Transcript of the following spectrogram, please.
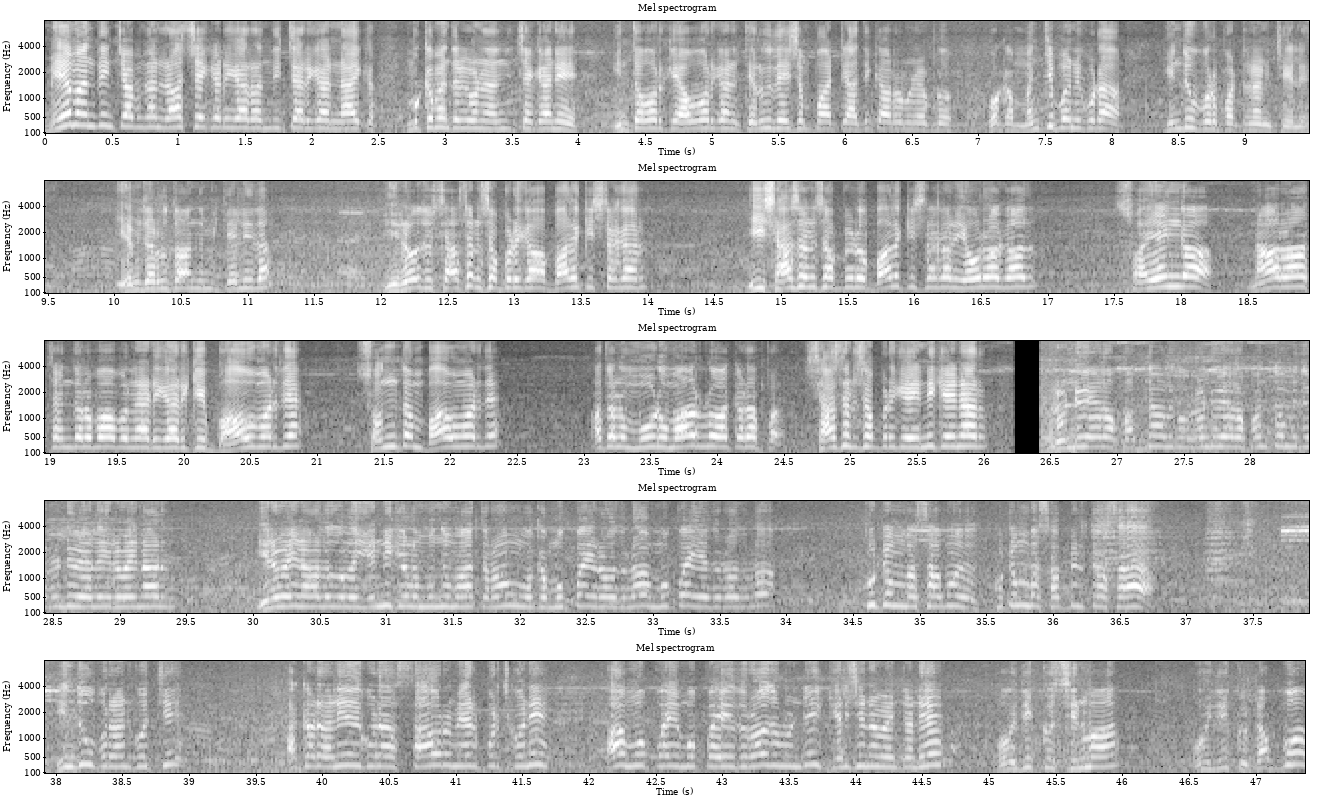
మేము అందించాము కానీ రాజశేఖర రెడ్డి గారు అందించారు కానీ నాయక ముఖ్యమంత్రి కూడా అందించారు కానీ ఇంతవరకు ఎవరు కానీ తెలుగుదేశం పార్టీ అధికారంలో ఉన్నప్పుడు ఒక మంచి పని కూడా హిందూపుర పట్టణానికి చేయలేదు. ఏం జరుగుతుందో మీకు తెలీదా? ఈరోజు శాసనసభ్యుడిగా బాలకృష్ణ గారు ఈ శాసనసభ్యుడు బాలకృష్ణ గారు ఎవరో కాదు స్వయంగా నారా చంద్రబాబు నాయుడు గారికి బావుమరిదే సొంతం బావుమరిదే అతను మూడు మార్లు అక్కడ శాసనసభ్యుడిగా ఎన్నికైనారు. రెండు వేల పద్నాలుగు రెండు వేల పంతొమ్మిది రెండు వేల ఇరవై నాలుగు. ఇరవై నాలుగులో ఎన్నికల ముందు మాత్రం ఒక ముప్పై రోజుల ముప్పై ఐదు రోజులో కుటుంబ సభ కుటుంబ సభ్యులతో సహా హిందూపురానికి వచ్చి అక్కడ అనేది కూడా స్థావరం ఏర్పరచుకొని ఆ ముప్పై ముప్పై ఐదు రోజులు ఉండి గెలిచిన వెంటనే ఒక దిక్కు సినిమా ఒక దిక్కు డబ్బు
